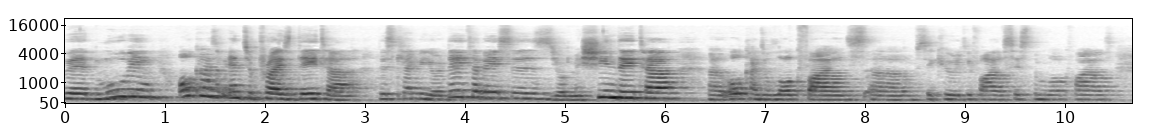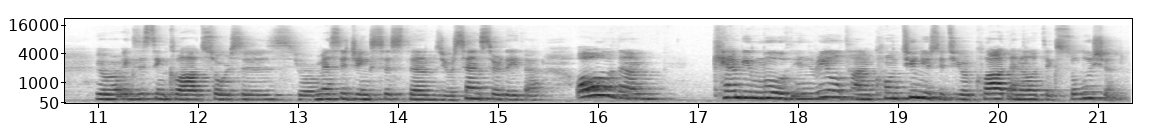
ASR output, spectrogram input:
with moving all kinds of enterprise data. This can be your databases, your machine data, uh, all kinds of log files, uh, security files, system log files, your existing cloud sources, your messaging systems, your sensor data. All of them can be moved in real time continuously to your cloud analytics solution.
